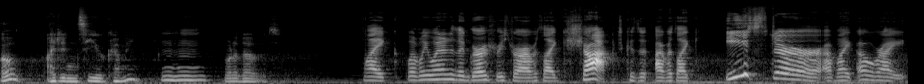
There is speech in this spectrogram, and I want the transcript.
Oh, I didn't see you come in. Mm-hmm. One of those. Like, when we went into the grocery store, I was like shocked because I was like, Easter! I'm like, oh, right.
